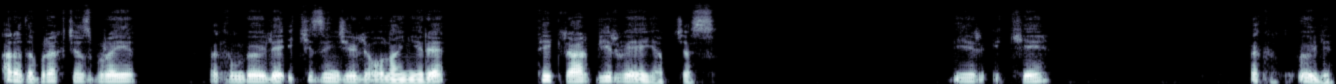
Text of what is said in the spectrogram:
Arada bırakacağız burayı. Bakın böyle iki zincirli olan yere tekrar bir V yapacağız. Bir, iki, Bakın böyle.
